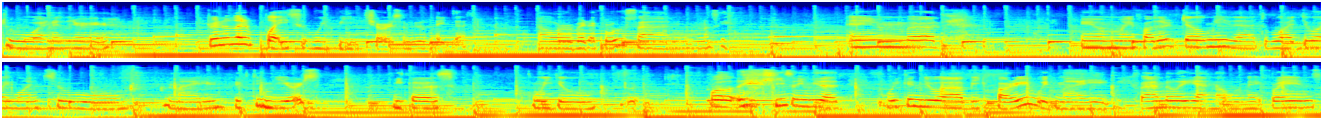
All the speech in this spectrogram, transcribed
to another to another place with beach or something like that, or Veracruz and no sé. Um, but um, my father told me that what do I want to my 15 years? Because we do well he said me that we can do a big party with my family and all my friends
